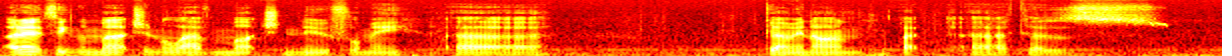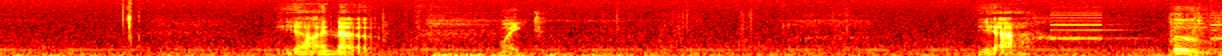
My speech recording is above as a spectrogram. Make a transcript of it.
I don't think the merchant will have much new for me uh, going on, because yeah, I know. Wait. Yeah. Boom.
